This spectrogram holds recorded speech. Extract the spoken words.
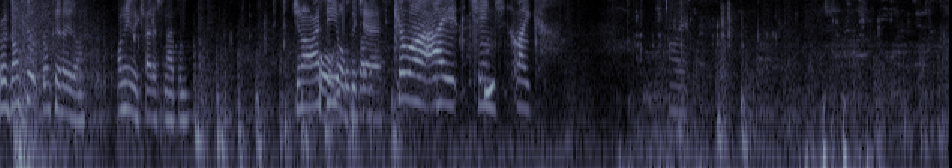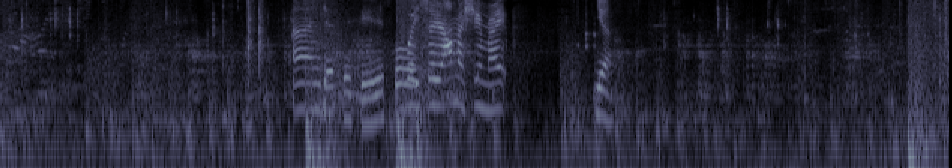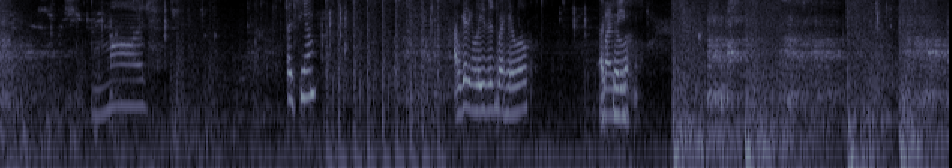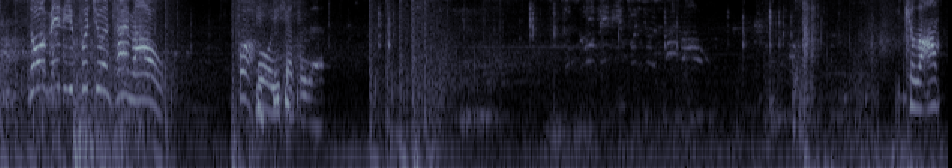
Bro, don't kill, don't kill Halo. Don't even try to snipe him. You know, I see your bitch ass. Killer, I changed, like... I'm just the cutest boy. Wait, so you're on my stream, right? Yeah. Mod. I see him. I'm getting lasered by Halo. A By me. No, it made you put you in timeout. Fuck. Oh, you shot through that. Killer, um,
